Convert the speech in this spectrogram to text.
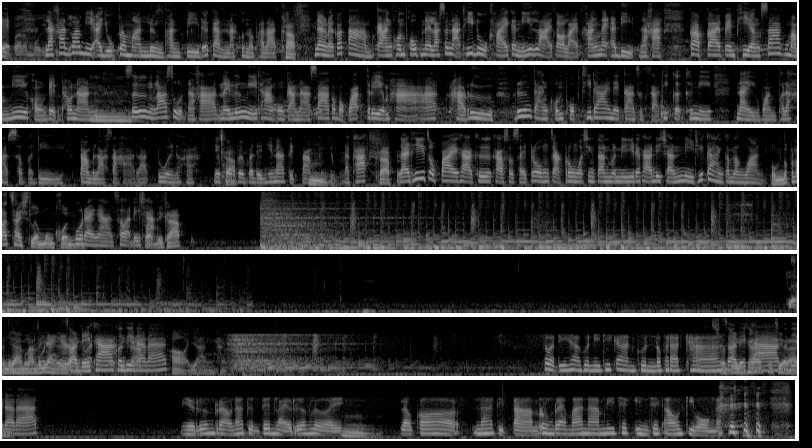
2017 และคาดว่ามีอายุประมาณ 1,000 ปีด้วยกันนะคุณนพรัตน์ครับอย่างไรก็ตามการค้นพบในลักษณะที่ดูคล้ายกันนี้หลายต่อหลายครั้งในอดีตนะคะ กลับกลายเป็นเพียงซากมัมมี่ของเด็กเท่านั้นอืมซึ่งล่าสุดนะคะ ในเรื่องนี้ทางองค์การนาซาก็บอกว่าเตรียมหาหารือเรื่องการค้นพบที่ได้ในการศึกษาที่เกิดขึ้นนี้ในวันพฤหัสบดี ตามเวลาสหรัฐด้วยนะคะ ยังคงเป็นประเด็นที่น่าติดตามกันอยู่นะคะครับและที่จบไปค่ะคือข่าวสดสายตรงจากกรุงวอชิงตันวันนี้นะคะ ดิฉันนีที่การกำลังวัน ผมนพรัชชัยเฉลิมมงคล ผู้รายงาน สวัสดีสค่ะวัสดีครับสัญญาณมาหรือยังเอ่ยสวัสดีค่ะคุณธีรรัตน์อ๋อยังครับ สวัสดีค่ะ คุณนิธิการคุณนพรัตน์ค่ะสสวัวัสสดีดีครัค่ะบคุณคุณธีธีรรรัตน์รัตน์มีเรื่องราวน่าตื่นเต้นหลายเรื่องเลยอืมแล้วก็น่าติดตามโรงแรมม้าน้ำนี่เช็คอินเช็คเอาท์กี่โมงนะ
